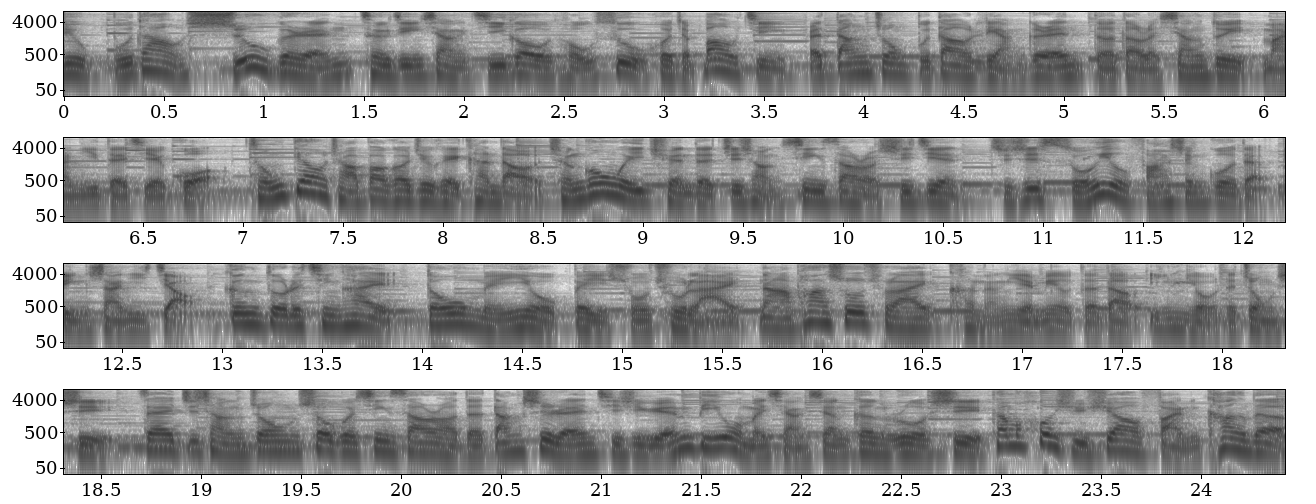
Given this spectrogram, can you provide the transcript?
只有不到十五个人曾经向机构投诉或者报警，而当中不到两个人得到了相对满意的结果。从调查报告就可以看到，成功维权的职场性骚扰事件只是所有发生过的冰山一角，更多的侵害都没有被说出来，哪怕说出来，可能也没有得到应有的重视。在职场中受过性骚扰的当事人，其实远比我们想象更弱势，他们或许需要反抗的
